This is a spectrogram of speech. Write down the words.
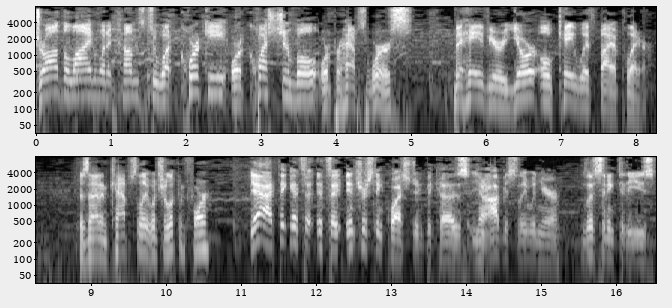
draw the line when it comes to what quirky or questionable or perhaps worse behavior you're okay with by a player? Does that encapsulate what you're looking for? Yeah, I think it's a it's an interesting question because you know obviously when you're listening to these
